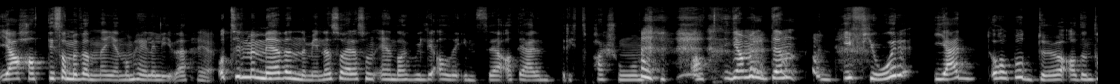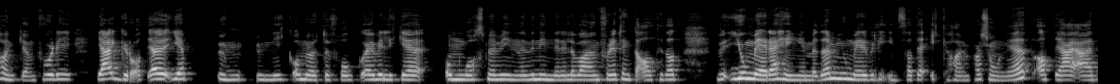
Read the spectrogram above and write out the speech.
jeg har hatt de samme vennene gjennom hele livet. Yeah. Og til og med med vennene mine så er det sånn en dag vil de alle innse at jeg er en drittperson. At, ja, men den I fjor Jeg holdt på å dø av den tanken, fordi jeg gråt. Jeg, jeg un- unngikk å møte folk, og jeg ville ikke omgås med mine venninner eller hva enn, for jeg tenkte alltid at jo mer jeg henger med dem, jo mer vil de innse at jeg ikke har en personlighet, at jeg er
